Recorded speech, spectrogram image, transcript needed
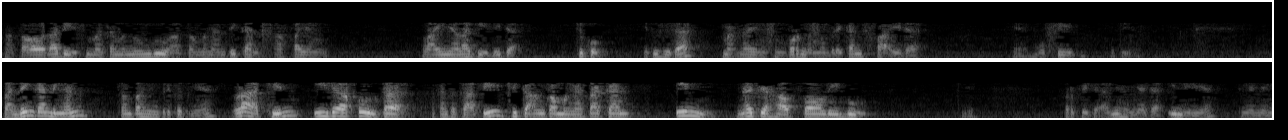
atau tadi semacam menunggu atau menantikan apa yang lainnya lagi tidak cukup itu sudah makna yang sempurna memberikan faedah ya, mufid gitu ya. Bandingkan dengan contoh yang berikutnya. Lakin idza qulta akan tetapi jika engkau mengatakan in najahal talibu. Ya. Perbedaannya hanya ada ini ya dengan yang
